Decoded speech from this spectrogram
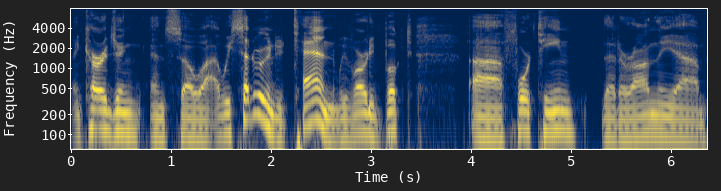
encouraging. And so uh, we said we were going to do ten. We've already booked uh, fourteen that are on the. um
